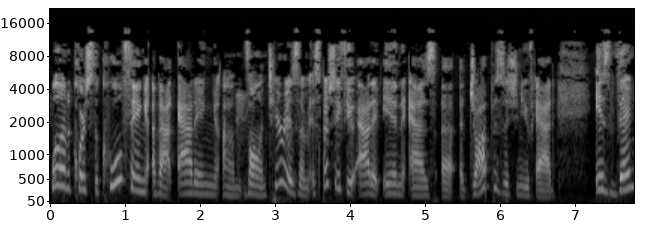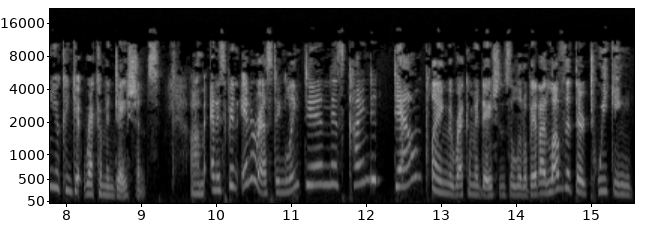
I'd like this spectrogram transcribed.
Well, and of course, the cool thing about adding um, volunteerism, especially if you add it in as a, a, job position you've had, is then you can get recommendations. Um, and it's been interesting. LinkedIn is kind of downplaying the recommendations a little bit. I love that they're tweaking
